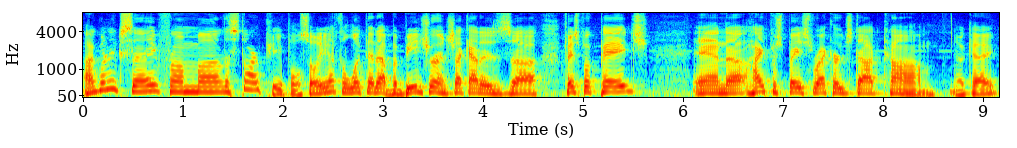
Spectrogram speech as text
I'm going to say from uh, the Star People, so you have to look that up. But be sure and check out his uh, Facebook page and uh, hyperspacerecords.com. Okay.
